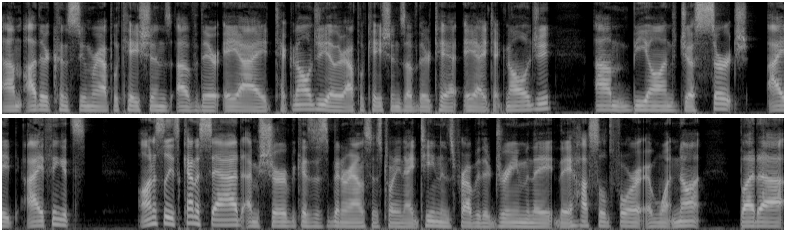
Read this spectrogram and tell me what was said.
um, other consumer applications of their AI technology, other applications of their AI technology um, beyond just search. I I think it's honestly it's kind of sad. I'm sure because this has been around since 2019 and it's probably their dream and they they hustled for it and whatnot. but uh,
